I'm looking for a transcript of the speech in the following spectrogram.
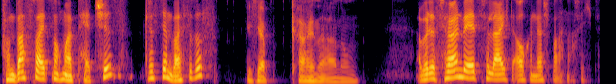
Von was war jetzt noch mal Patches, Christian, weißt du das? Ich habe keine Ahnung. Aber das hören wir jetzt vielleicht auch in der Sprachnachricht.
